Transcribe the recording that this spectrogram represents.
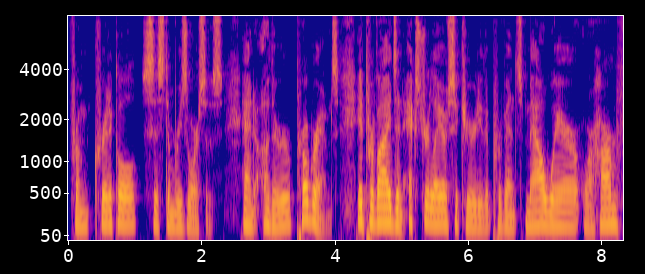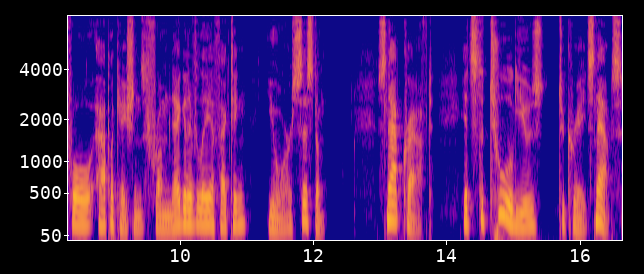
from critical system resources and other programs. It provides an extra layer of security that prevents malware or harmful applications from negatively affecting your system. Snapcraft. It's the tool used to create snaps.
